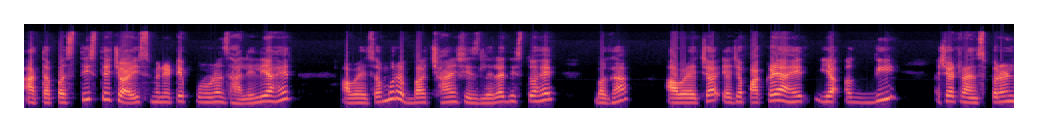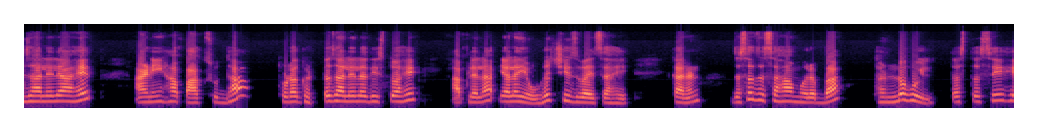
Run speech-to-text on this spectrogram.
आता पस्तीस ते चाळीस मिनिटे पूर्ण झालेली आहेत. आवळ्याचा मुरब्बा छान शिजलेला दिसतो आहे. बघा आवळ्याच्या या ज्या पाकळ्या आहेत या अगदी अशा ट्रान्सपरंट झालेल्या आहेत आणि हा पाक सुद्धा थोडा घट्ट झालेला दिसतो आहे. आपल्याला याला एवढंच शिजवायचं आहे. कारण जसं जसा हा मुरब्बा थंड होईल तसतसे हे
